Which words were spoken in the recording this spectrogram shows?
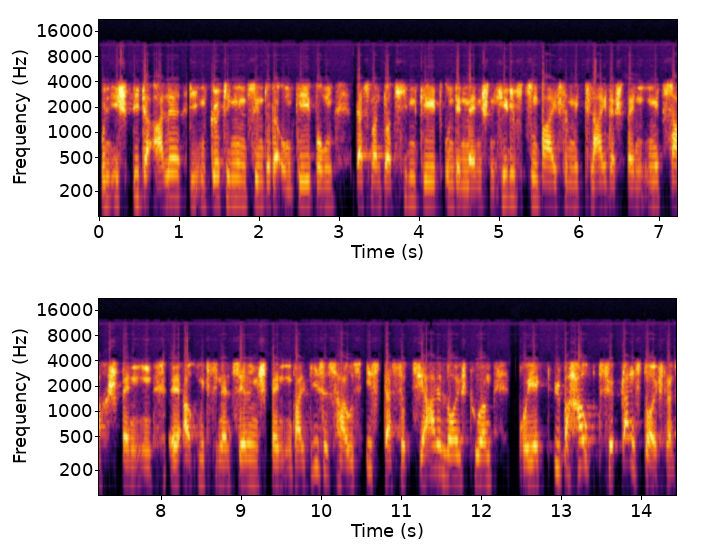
und ich bitte alle, die in Göttingen sind oder Umgebung, dass man dorthin geht und den Menschen hilft, zum Beispiel mit Kleiderspenden, mit Sachspenden, äh, auch mit finanziellen Spenden, weil dieses Haus ist das soziale Leuchtturmprojekt überhaupt für ganz Deutschland.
